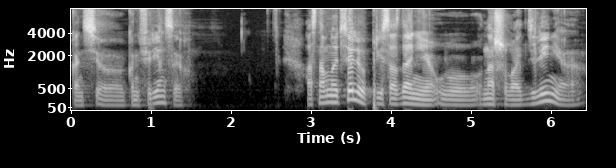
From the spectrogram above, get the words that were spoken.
э, конференциях. Основной целью при создании нашего отделения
